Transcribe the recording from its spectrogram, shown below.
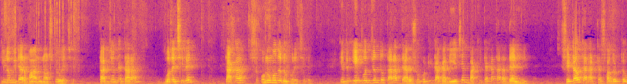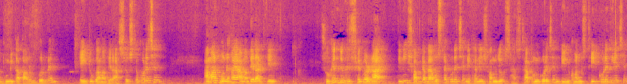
কিলোমিটার বাঁধ নষ্ট হয়েছে, তার জন্য তারা বলেছিলেন, টাকা অনুমোদনও করেছিলেন। কিন্তু এ পর্যন্ত তারা তেরোশো কোটি টাকা দিয়েছেন, বাকি টাকা তারা দেননি। সেটাও তারা একটা সদর্থক ভূমিকা পালন করবেন। এইটুকু আমাদের আশ্বস্ত করেছেন। আমার মনে হয় আমাদের আজকে সুখেন্দু শেখর রায়, তিনি সবটা ব্যবস্থা করেছেন এখানে সংযোগ স্থাপন করেছেন, দিনক্ষণ স্থির করে দিয়েছেন।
